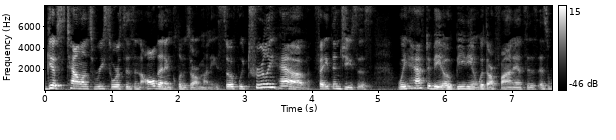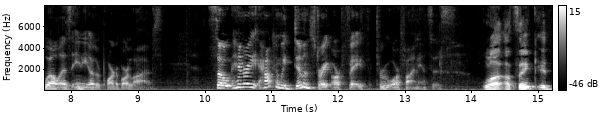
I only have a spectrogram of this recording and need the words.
gifts, talents, resources, and all that includes our money. So if we truly have faith in Jesus, we have to be obedient with our finances as well as any other part of our lives. So, Henry, how can we demonstrate our faith through our finances? Well, I think it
